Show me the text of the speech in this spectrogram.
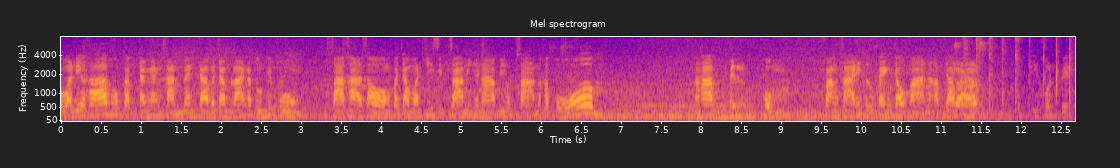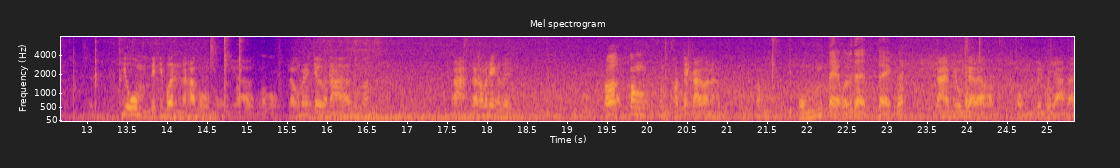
สวัสดีครับ พบกับการแข่งขันแวนการดประจำร้านการ์ตูนพิพงศ์สาขา 2 ประจำวันที่ 13 มิถุนายนปี 63 นะครับผมนะครับ เป็นผมฝั่งซ้ายนี่คือแฟรงค์เจ้ามานะครับ เจ้ามาอีกคนเป็นพี่อุ้มเดคิเบิลนะครับผมครับผมครับผมเราก็ไม่ได้เจอกันนานแล้วถูกไหมอะแล้วก็ไม่ได้กันเลย ก็ต้องผมขอแตกกายก่อนนะครับต้องผมแตกไปแล้วแต่แตกไหมได้พี่อุ้มแตกแล้วครับ ผมเป็นพยานได้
